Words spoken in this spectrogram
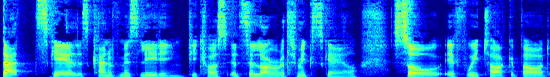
That scale is kind of misleading because it's a logarithmic scale. So if we talk about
